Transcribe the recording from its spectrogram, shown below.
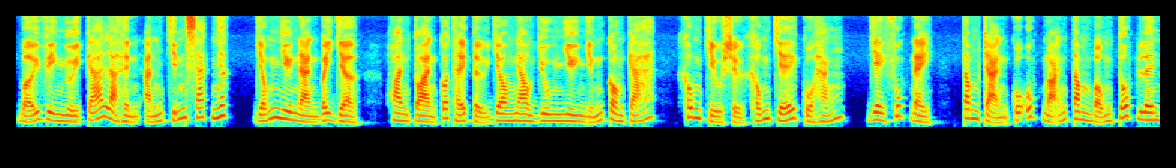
bởi vì người cá là hình ảnh chính xác nhất, giống như nàng bây giờ, hoàn toàn có thể tự do ngao du như những con cá, không chịu sự khống chế của hắn. Giây phút này, tâm trạng của út noãn tâm bỗng tốt lên.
